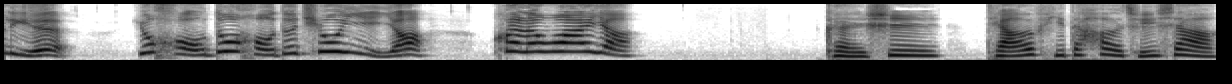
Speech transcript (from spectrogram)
里有好多好多蚯蚓呀！快来挖呀！可是调皮的好奇笑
